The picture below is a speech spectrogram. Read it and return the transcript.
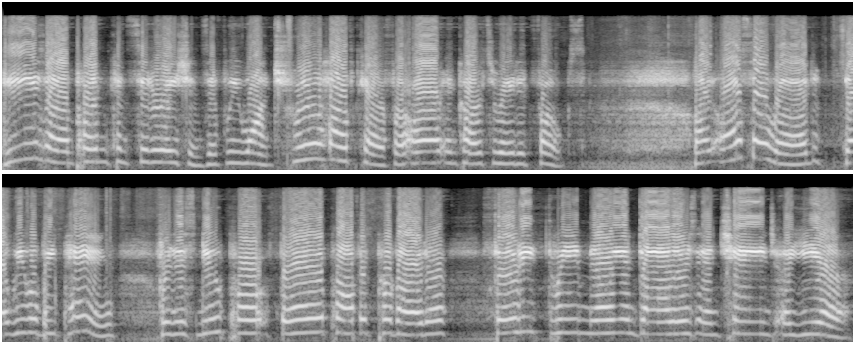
These are important considerations if we want true health care for our incarcerated folks. I also read that we will be paying for this new for-profit provider $33 million and change a year.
